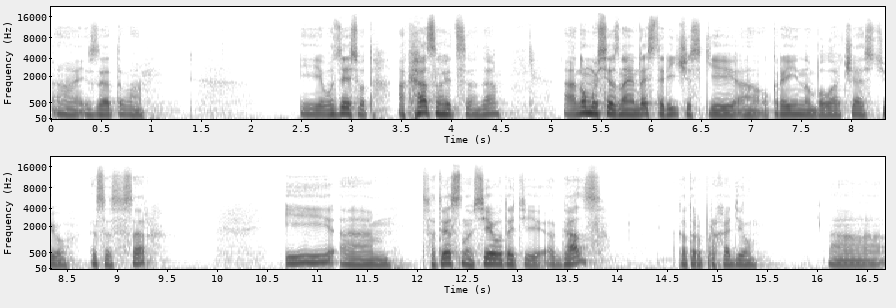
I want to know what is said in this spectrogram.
а, из этого и вот здесь вот оказывается, да, а, ну мы все знаем, да, исторически а, Украина была частью СССР, и, соответственно, все вот эти газ, который проходил а,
